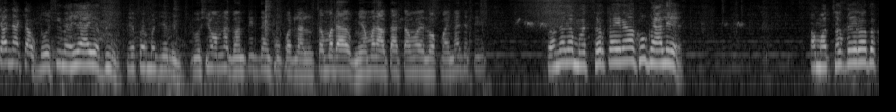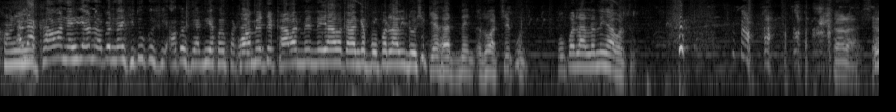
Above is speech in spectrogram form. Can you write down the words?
ચાર નાખતા આવું. નહીં આવી હજુ પેપરમાં જે લઈ. ડોશીઓ અમને ગણતી જ નહીં પોપટલાલ તમારા મહેમાન આવતા તમે લોકમાં ના જતી. તને મચ્છર કઈ રાખું ગાલે? આ મચ્છર કઈ રહ્યો તો ખણી. અલા ખાવા નહીં જવાનું આપણે નહીં કીધું કે આપણે ની અમે તે ખાવાનું મેં નહીં આવે કારણ કે પોપટલાલની ડોશી ઘેર હાથ નહીં રોટ છે કોણ? પોપટલાલ નહીં આવડતું. સરસ એ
